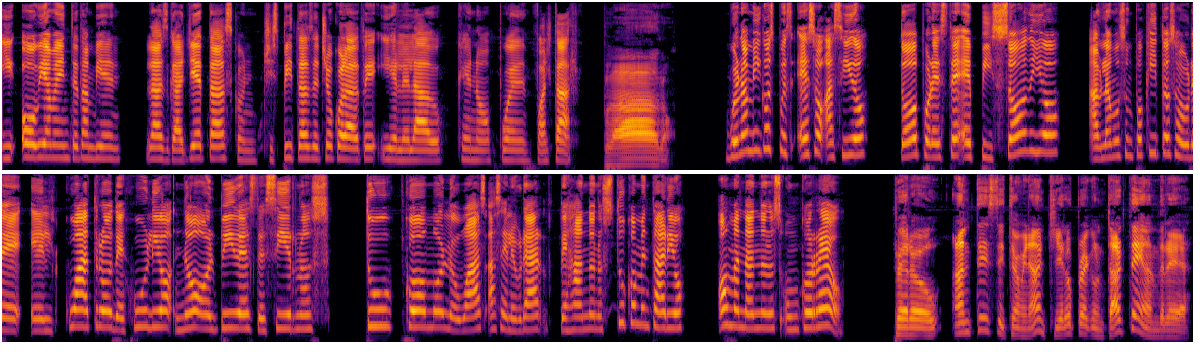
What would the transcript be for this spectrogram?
y obviamente también las galletas con chispitas de chocolate y el helado que no pueden faltar. Claro. Bueno amigos, pues eso ha sido todo por este episodio. Hablamos un poquito sobre el 4 de julio. No olvides decirnos tú cómo lo vas a celebrar dejándonos tu comentario o mandándonos un correo. Pero antes de terminar, quiero preguntarte, Andrea,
